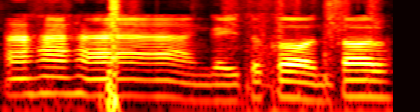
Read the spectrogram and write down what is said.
hahaha nggak itu kontol.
